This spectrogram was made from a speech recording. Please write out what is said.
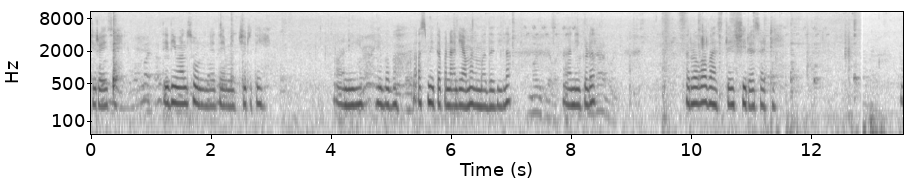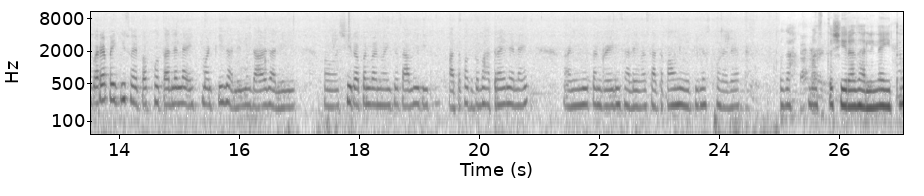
चिरायचं आहे ते मला सोडून देते मी चिरते. आणि हे बघा अस्मिता पण आली आम्हाला मदतीला. आणि इकडं रवा भाजते शिऱ्यासाठी. बऱ्यापैकी स्वयंपाक होत आलेला आहे. मटकी झालेली डाळ झालेली. शिरा पण बनवायचं चालू आहे तिथं. आता फक्त भात राहिलेला आहे. आणि मी पण रेडी झाले. मस्त आता पाहुणे येतीलच थोड्या वेळात. बघा मस्त शिरा झालेला आहे इथं.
